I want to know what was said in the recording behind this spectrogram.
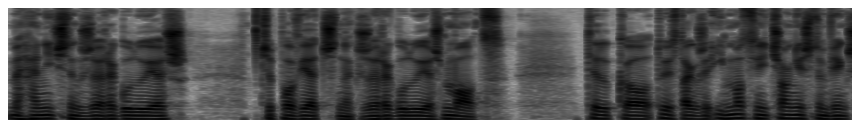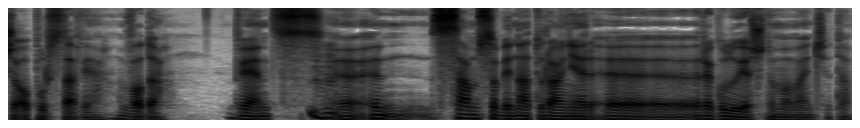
mechanicznych, że regulujesz, czy powietrznych, że regulujesz moc, tylko tu jest tak, że im mocniej ciągniesz, tym większy opór stawia woda. Więc mhm. sam sobie naturalnie regulujesz w tym momencie to.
